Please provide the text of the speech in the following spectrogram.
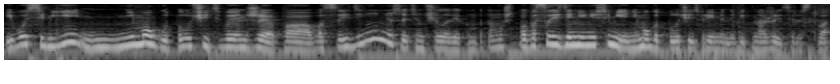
его семьи не могут получить ВНЖ по воссоединению с этим человеком, потому что по воссоединению семьи не могут получить временный вид на жительство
